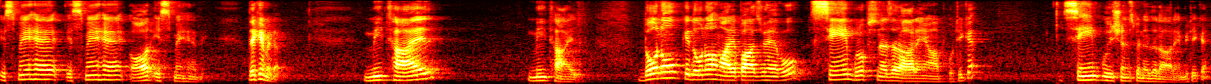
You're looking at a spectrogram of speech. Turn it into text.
इसमें है इसमें है और इसमें है भी। देखें बेटा, मिथाइल मिथाइल, दोनों के दोनों हमारे पास जो है वो सेम ग्रुप्स नज़र आ रहे हैं आपको, ठीक है? सेम पोजिशन पे नज़र आ रहे हैं भी, ठीक है?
